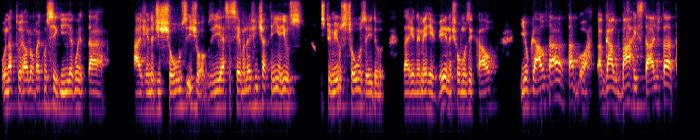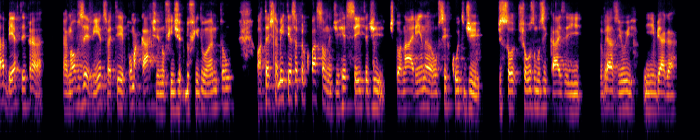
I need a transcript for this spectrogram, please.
o natural não vai conseguir aguentar a agenda de shows e jogos. E essa semana a gente já tem aí os, os primeiros shows aí do, da Arena MRV, né, show musical, e o Galo tá, tá ó, Galo barra estádio tá, tá aberto aí para novos eventos, vai ter Paul McCartney no fim de, do fim do ano, então o Atlético também tem essa preocupação, né, de receita, de, de tornar a arena um circuito de, de shows musicais aí no Brasil e, e em BH.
